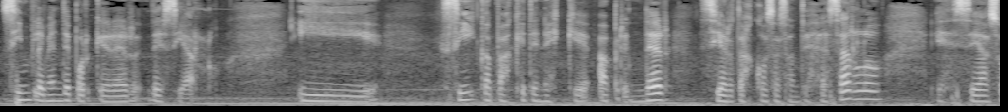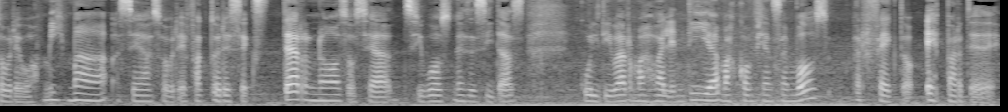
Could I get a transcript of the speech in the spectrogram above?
simplemente por querer desearlo. Y sí, capaz que tenés que aprender ciertas cosas antes de hacerlo, eh, sea sobre vos misma, sea sobre factores externos, o sea, si vos necesitas cultivar más valentía, más confianza en vos, perfecto, es parte de.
